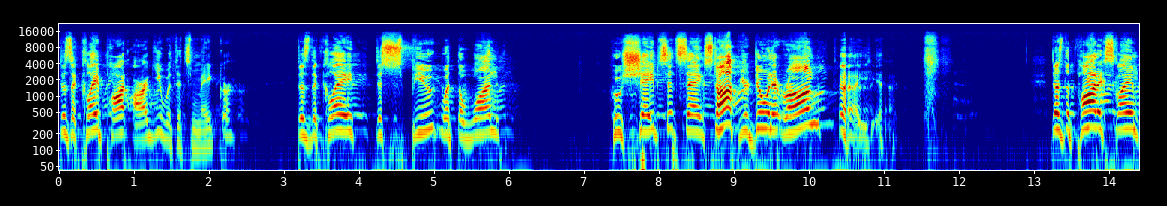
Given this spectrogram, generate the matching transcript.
Does a clay pot argue with its maker? Does the clay dispute with the one who shapes it, saying, Stop, you're doing it wrong? yeah. Does the pot exclaim,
